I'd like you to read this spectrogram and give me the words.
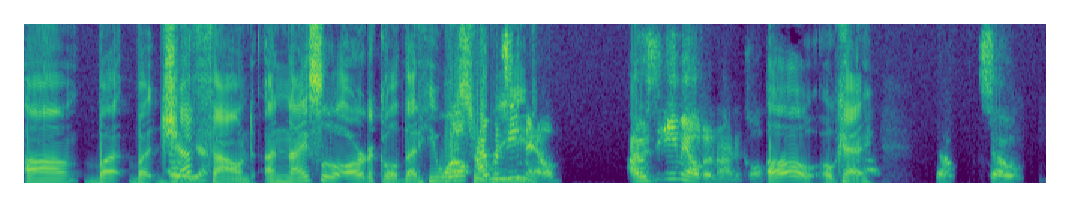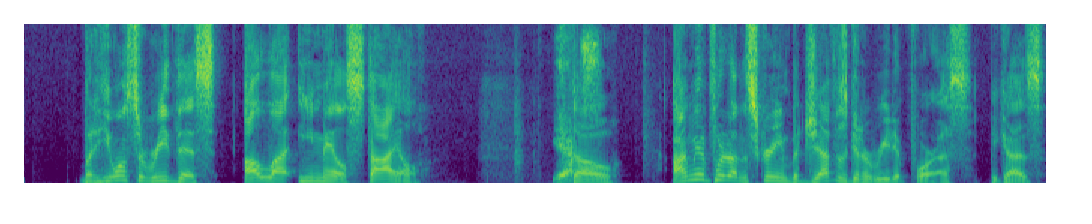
Um but but Jeff yeah. found a nice little article that he Well, wants to read. Well, I was read. emailed. I was emailed an article. Oh, okay. So, so But he wants to read this a la email style. yes. So I'm going to put it on the screen, but Jeff is going to read it for us because,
